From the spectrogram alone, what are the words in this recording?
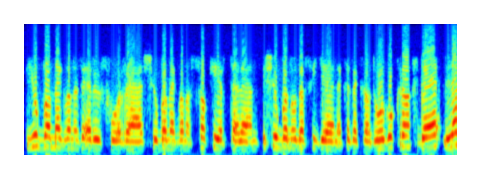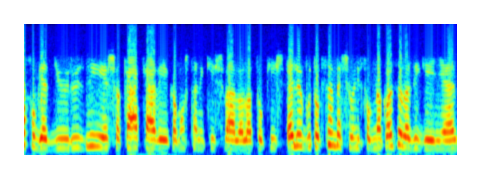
jobban megvan az erőforrás, jobban megvan a szakértelem, és jobban odafigyel figyelnek ezekre a dolgokra, de le fog ez gyűrűzni, és a KKV-k, a mostani kisvállalatok is előbb-utóbb szembesülni fognak azzal az igényel,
